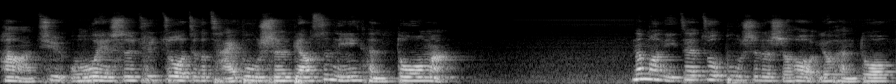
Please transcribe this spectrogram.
哈，去无畏施，去做这个财布施，表示你很多嘛。那么你在做布施的时候，有很多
